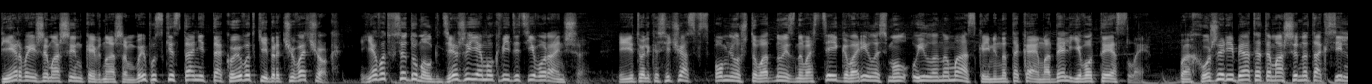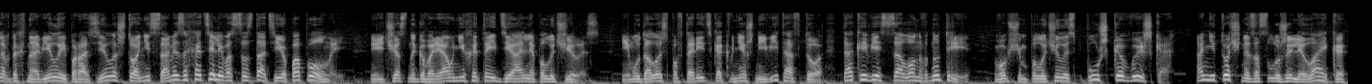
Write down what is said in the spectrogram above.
Первой же машинкой в нашем выпуске станет такой вот киберчувачок. Я вот все думал, где же я мог видеть его раньше. И только сейчас вспомнил, что в одной из новостей говорилось, мол, у Илона Маска именно такая модель его Теслы. Похоже, ребят, эта машина так сильно вдохновила и поразила, что они сами захотели воссоздать ее по полной. И, честно говоря, у них это идеально получилось. Им удалось повторить как внешний вид авто, так и весь салон внутри. В общем, получилась пушка-вышка. Они точно заслужили лайка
